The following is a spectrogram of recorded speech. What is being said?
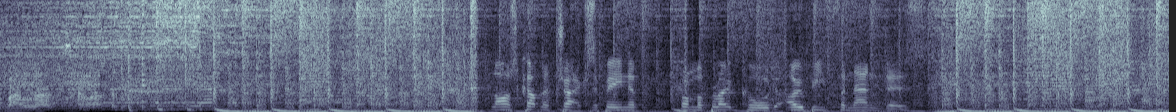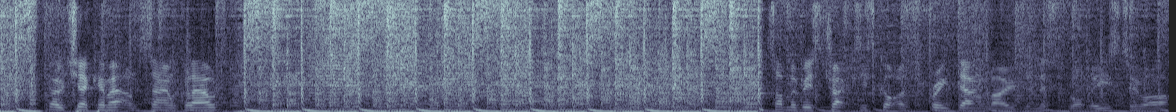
about love Last couple of tracks have been from a bloke called Obi Fernandez. Go check him out on SoundCloud. Some of his tracks he's got as free downloads, and this is what these two are.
